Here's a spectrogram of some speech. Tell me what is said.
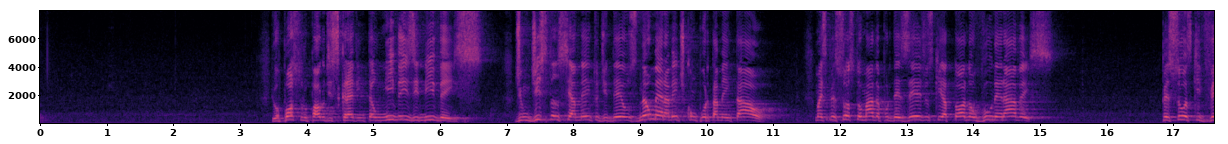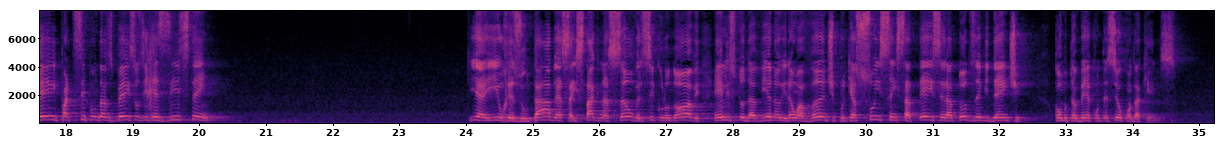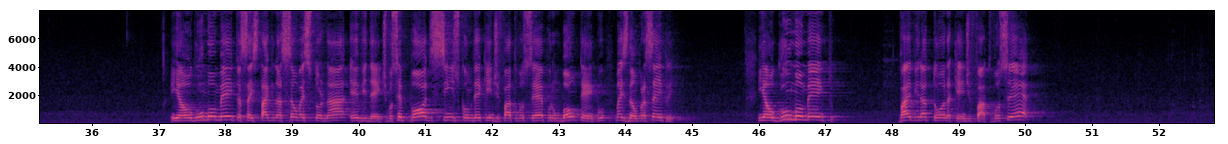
E o apóstolo Paulo descreve então níveis e níveis de um distanciamento de Deus, não meramente comportamental, mas pessoas tomadas por desejos que a tornam vulneráveis, pessoas que vêm, participam das bênçãos e resistem. E aí o resultado, essa estagnação, versículo 9: eles todavia não irão avante, porque a sua insensatez será a todos evidente como também aconteceu com daqueles. Em algum momento essa estagnação vai se tornar evidente. Você pode sim esconder quem de fato você é por um bom tempo, mas não para sempre. Em algum momento vai vir à tona quem de fato você é.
